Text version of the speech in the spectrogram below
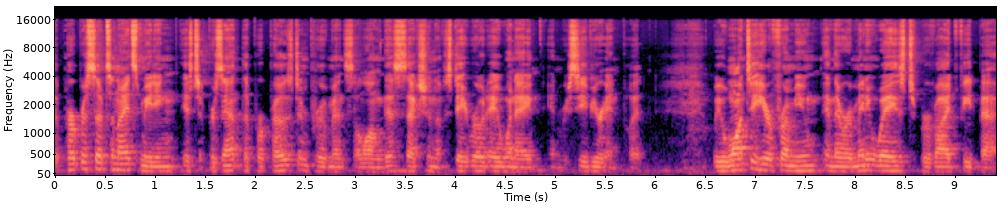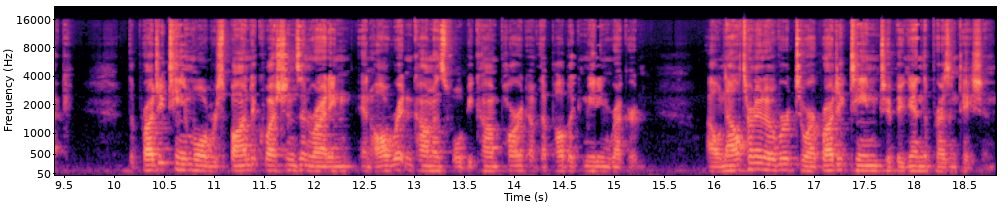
The purpose of tonight's meeting is to present the proposed improvements along this section of State Road A1A and receive your input. We want to hear from you, and there are many ways to provide feedback. The project team will respond to questions in writing, and all written comments will become part of the public meeting record. I will now turn it over to our project team to begin the presentation.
